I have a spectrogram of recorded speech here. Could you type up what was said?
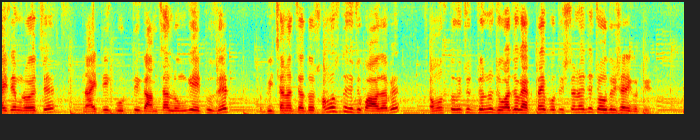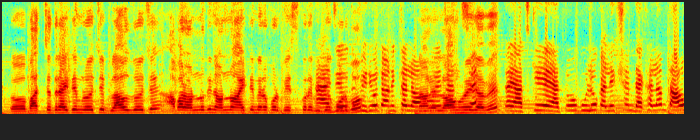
আইটেম রয়েছে। নাইটি, কুর্তি, গামছা, লুঙ্গি এ টু জেড বিছানার চাদর, সমস্ত কিছু পাওয়া যাবে। সমস্ত কিছুর জন্য যোগাযোগ একটাই প্রতিষ্ঠান হয়েছে চৌধুরী শাড়িকুটির তো বাচ্চাদের আইটেম রয়েছে ব্লাউজ রয়েছে। আবার অন্যদিন অন্য আইটেমের উপর বেস করে ভিডিও করব। ভিডিওটা অনেকটা লং হয়ে long হয়ে যাবে। তাই আজকে এতগুলো কালেকশন দেখালাম তাও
